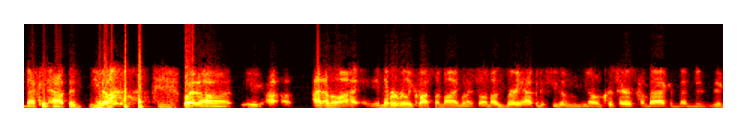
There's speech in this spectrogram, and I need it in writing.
that could happen you know but uh I, I don't know. I, it never really crossed my mind when I saw them. I was very happy to see them. You know, Chris Harris come back, and then the, the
